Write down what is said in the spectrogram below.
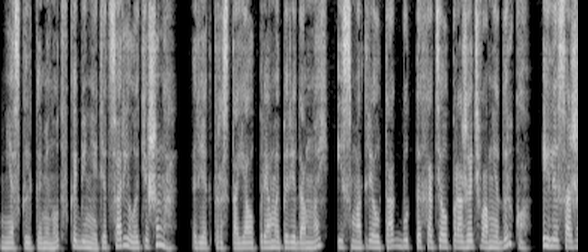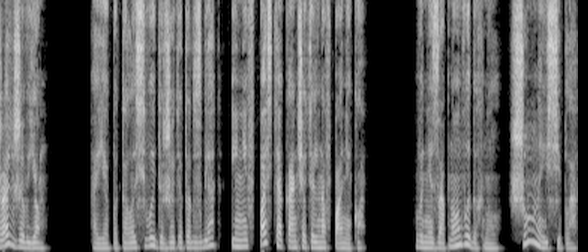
Несколько минут в кабинете царила тишина. Ректор стоял прямо передо мной и смотрел так, будто хотел прожечь во мне дырку или сожрать живьем. А я пыталась выдержать этот взгляд и не впасть окончательно в панику. Внезапно он выдохнул, шумно и сипло.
